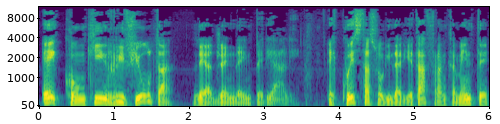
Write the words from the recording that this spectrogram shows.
è con chi rifiuta le agende imperiali. E questa solidarietà francamente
